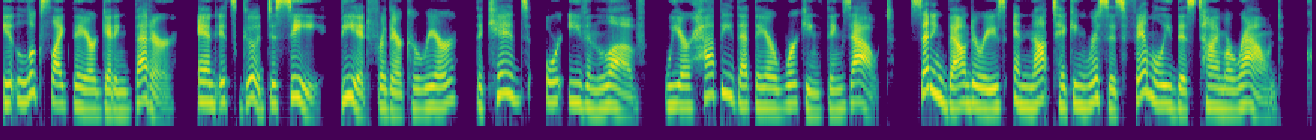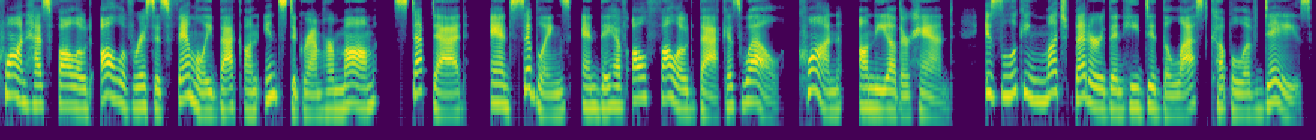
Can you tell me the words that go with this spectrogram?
it looks like they are getting better, and it's good to see. Be it for their career, the kids, or even love, we are happy that they are working things out setting boundaries and not taking Riss's family this time around. Quan has followed all of Riss's family back on Instagram her mom, stepdad, and siblings, and they have all followed back as well. Quan, on the other hand, is looking much better than he did the last couple of days,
